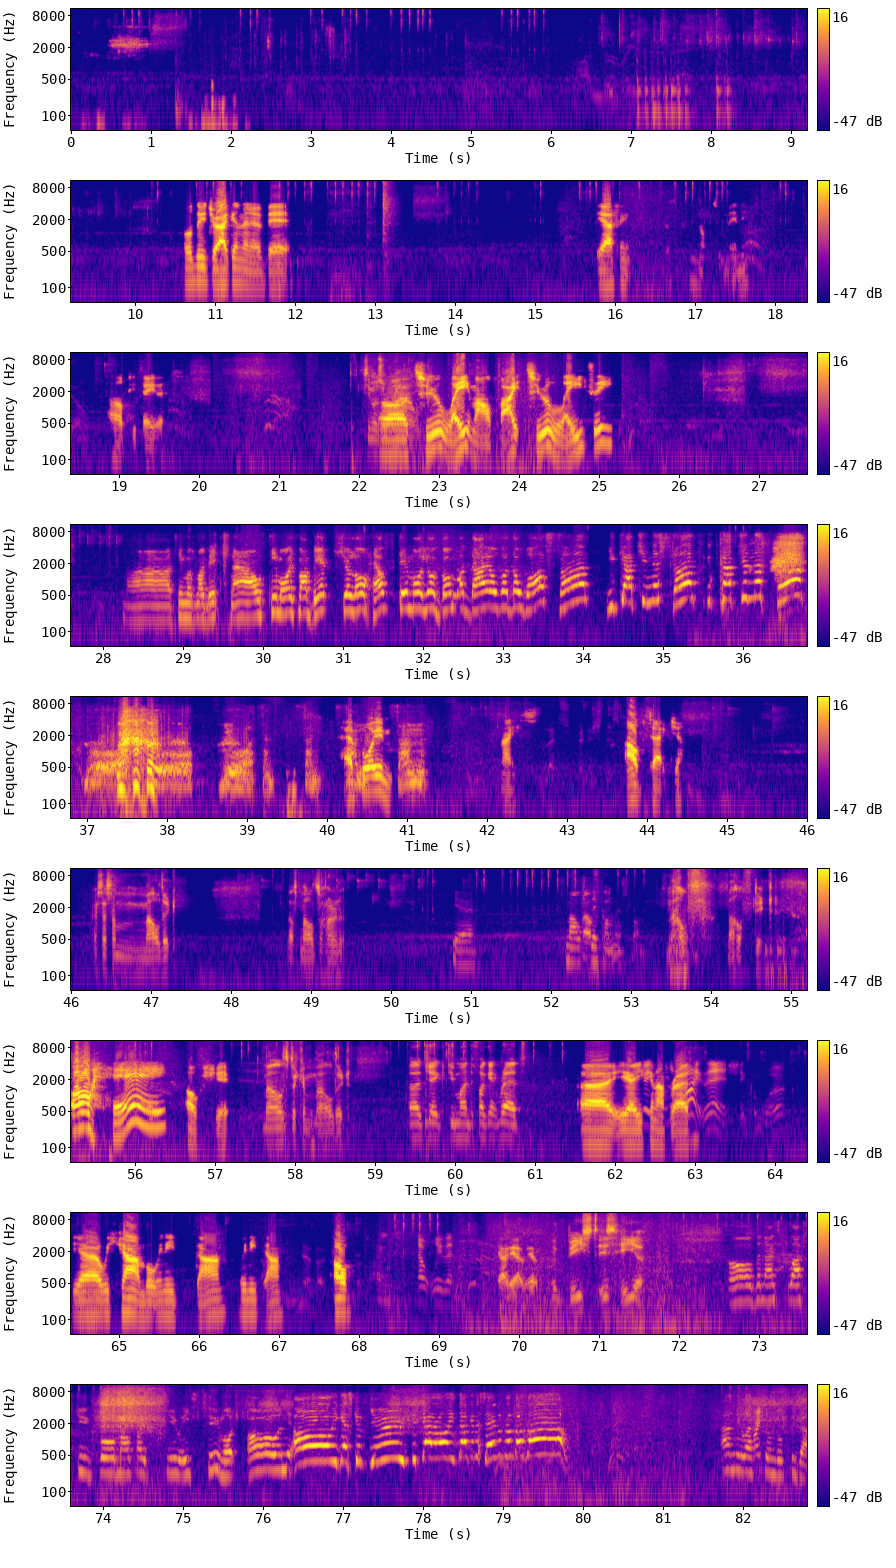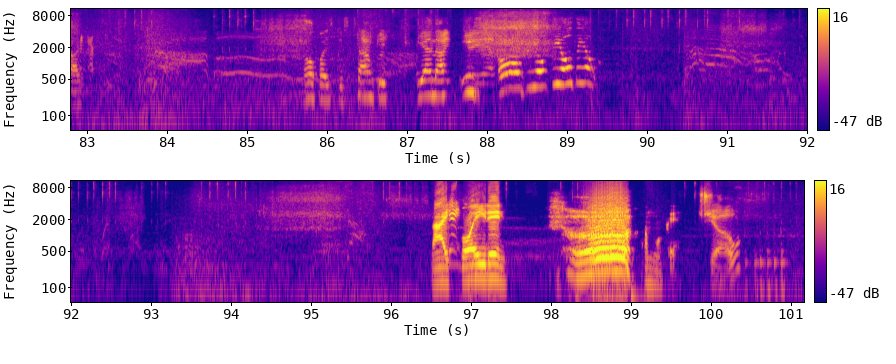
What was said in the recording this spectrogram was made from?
We'll do dragon in a bit. Yeah, I think not too many. I'll help you take this. Teemo's Oh, around. too late, Malphite. Too latey. Nah, Teemo's my bitch now. Teemo is my bitch. You're low health, Teemo. You're gonna die over the wall, son. You catching this, son? You catching this, son? Bro, bro, son, son, Headbutt him. son. Nice. I'll protect you. SS on Maldic. That's Malzahar, innit? Yeah. Smell Mouth stick dick. on this one. Malf. Malfdick. Oh, hey. Oh, shit. Malsdick and Maldic. Uh, Jake, do you mind if I get red? Uh, yeah, you Wait, can have red. Like this, it could work. Yeah, we can, but we need Dan. We need Dan. Oh, Don't leave it. Yeah, yeah, yeah. The beast is here. Oh, the nice flash Duke ball Malphite Q is too much. Oh, and the, oh, he gets confused. The general, he's not gonna save him from those out. And he left Trundle to die. Malphite's just tanky. The MF is oh, deal, deal, deal. Nice bleeding. I'm okay. Joe?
